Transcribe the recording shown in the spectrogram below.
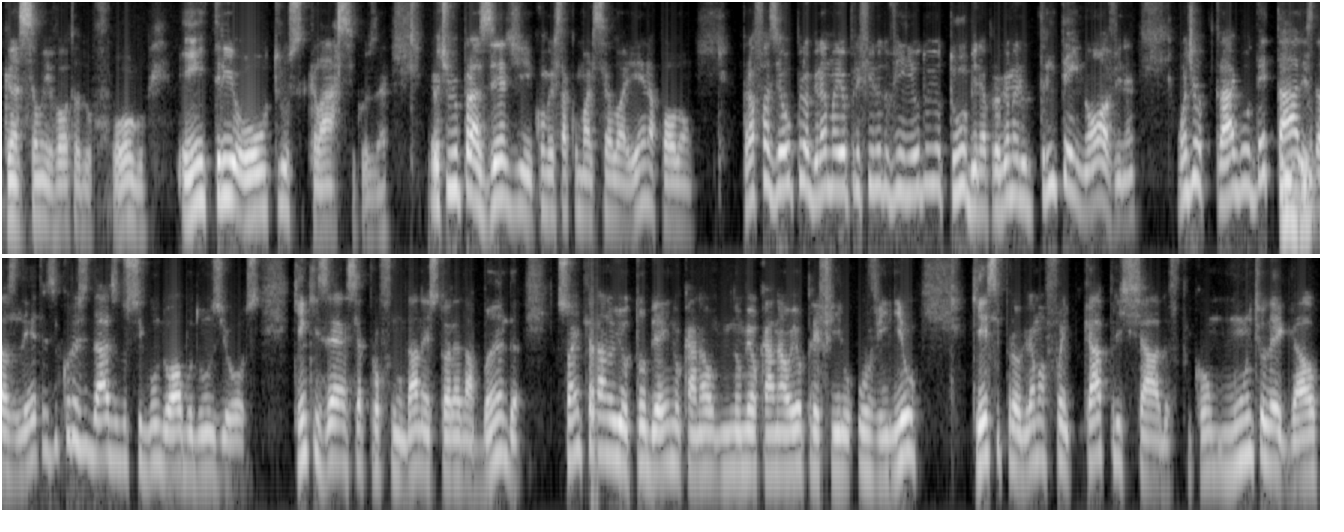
Canção em Volta do Fogo, entre outros clássicos, né? Eu tive o prazer de conversar com o Marcelo Aena, Paulão, para fazer o programa Eu Prefiro do Vinil do YouTube, né? Programa do 39, né? Onde eu trago detalhes uhum. das letras e curiosidades do segundo álbum do Uns e Outros. Quem quiser se aprofundar na história da banda, só entrar no YouTube aí no canal, no meu canal Eu Prefiro o Vinil, que esse programa foi caprichado, ficou muito legal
